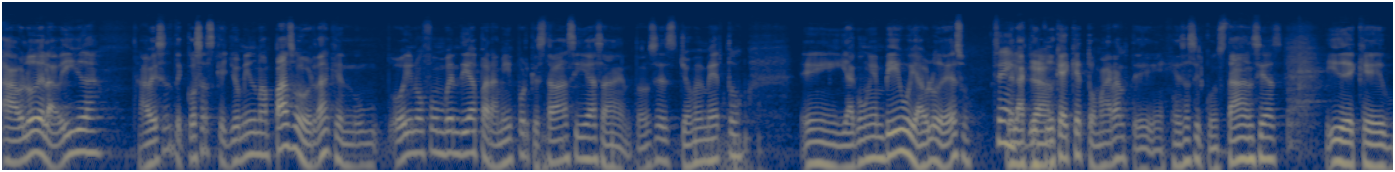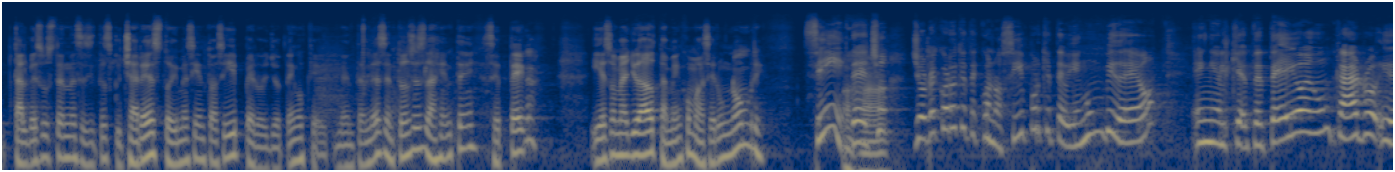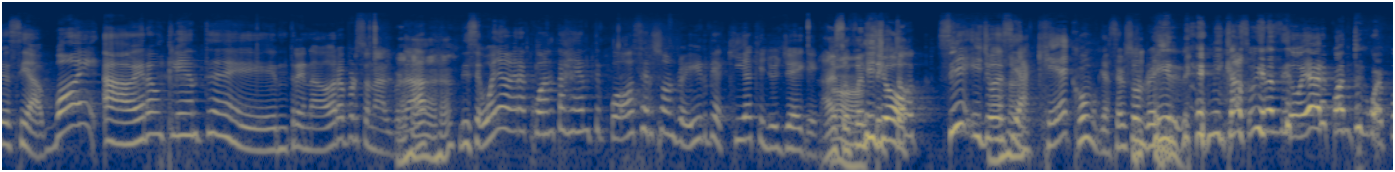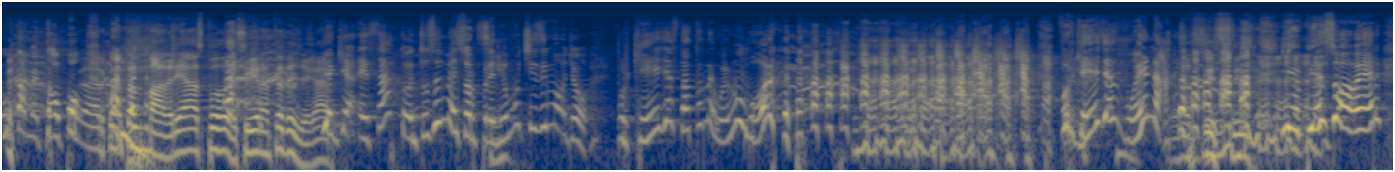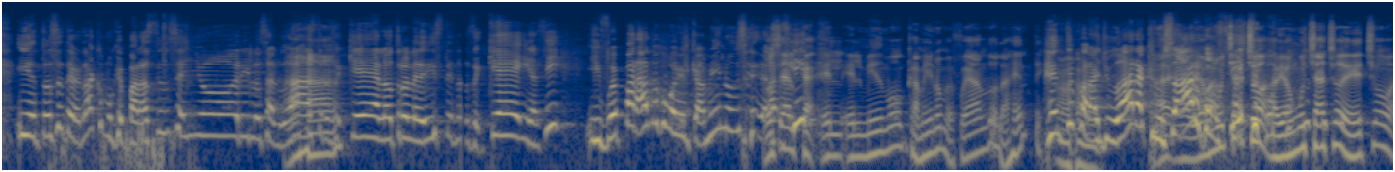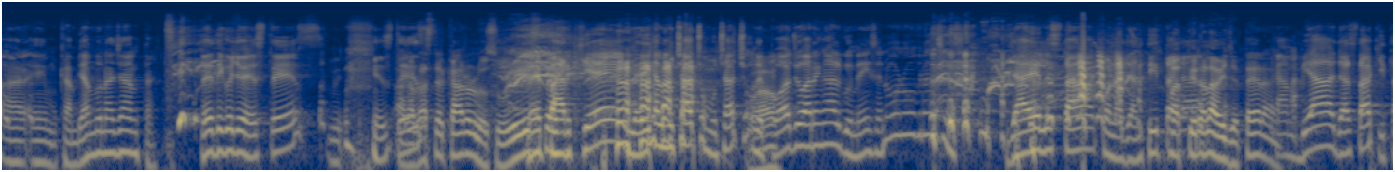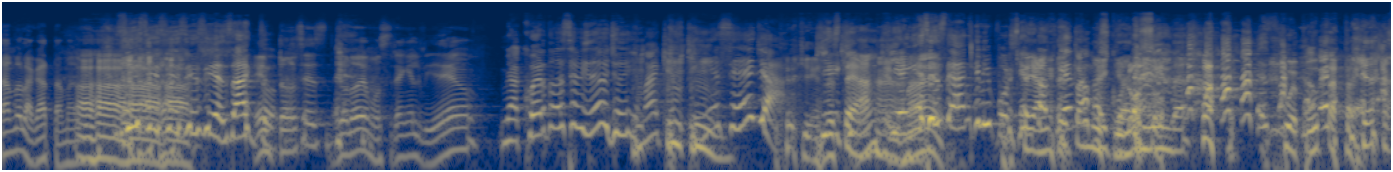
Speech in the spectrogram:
hablo de la vida, a veces de cosas que yo misma paso, ¿verdad? Que no- hoy no fue un buen día para mí porque estaba así, entonces yo me meto eh, y hago un en vivo y hablo de eso, Sí. de la actitud Ya. que hay que tomar ante esas circunstancias y de que tal vez usted necesita escuchar esto y me siento así, pero yo tengo que, ¿me entendés? Entonces la gente se pega y eso me ha ayudado también como a hacer un nombre. Sí, de Ajá. hecho, yo recuerdo que te conocí porque te vi en un video en el que Tete iba en un carro y decía, voy a ver a un cliente de entrenadora personal, ¿verdad? Ajá, ajá. Dice, voy a ver a cuánta gente puedo hacer sonreír de aquí a que yo llegue. Ah, eso fue en y yo, TikTok. sí, y yo decía, ¿qué? ¿Cómo que hacer sonreír? en mi caso hubiera sido, voy a ver cuánto hijo de puta me topo. A ver cuántas madreadas puedo decir antes de llegar. aquí exacto, entonces me sorprendió muchísimo yo, ¿por qué ella está tan de buen humor? Porque ella es buena. Sí, sí. y empiezo a ver, y entonces de verdad, como que paraste un señor y lo saludaste, Ajá. no sé qué, al otro le diste no sé qué, y así, y fue parando como en el camino. O sea, el, el- el mismo camino me fue dando la gente. gente Ajá. para ayudar a cruzar. Había un, muchacho, había un muchacho, de hecho, a- em, cambiando una llanta. Entonces digo yo, este es. Este es. Agarraste el carro, lo Me subiste. parqué y le dije al muchacho, muchacho, ¿le puedo ayudar en algo? Y me dice, no, no, gracias. Ya él estaba con la llantita Va ya a tirar la billetera. cambiada, ya estaba quitando la gata. Ajá. Sí, sí, sí, sí, sí, exacto. Entonces yo lo demostré en el video. Me acuerdo de ese video y yo dije, madre, ¿quién, quién es ella? ¿Quién es este ángel, ¿Quién madre? es este ángel y por qué Este está ángel haciendo? tan musculoso. linda. Jueputa.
